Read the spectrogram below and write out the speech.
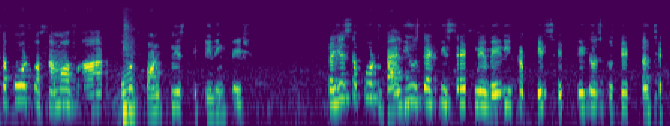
support for some of our more spontaneously breathing patients. Pressure support values that we set may vary from 8 centimeters to say 12 centimeters.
